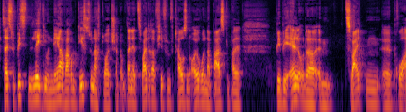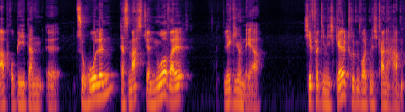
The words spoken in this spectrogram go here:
Das heißt, du bist ein Legionär. Warum gehst du nach Deutschland? Um deine 2, 3, 4, 5.000 Euro in der Basketball BBL oder im zweiten äh, Pro A, Pro B dann äh, zu holen. Das machst du ja nur, weil Legionär. Hier verdiene ich Geld, drüben wollte mich keiner haben.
